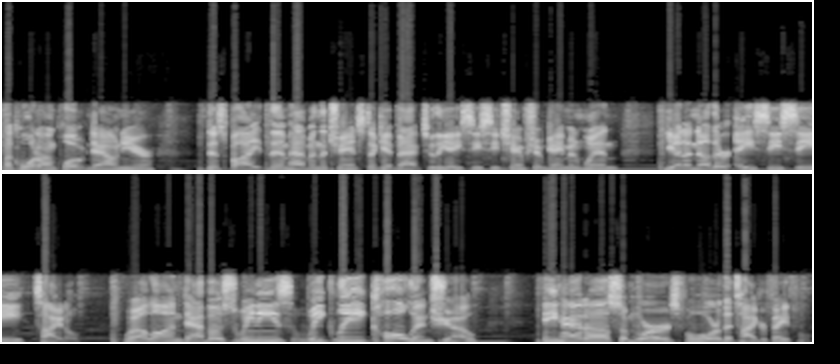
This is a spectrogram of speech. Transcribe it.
a quote unquote down year, despite them having the chance to get back to the ACC championship game and win yet another ACC title. Well, on Dabo Swinney's weekly call in show, he had uh, some words for the Tiger faithful.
